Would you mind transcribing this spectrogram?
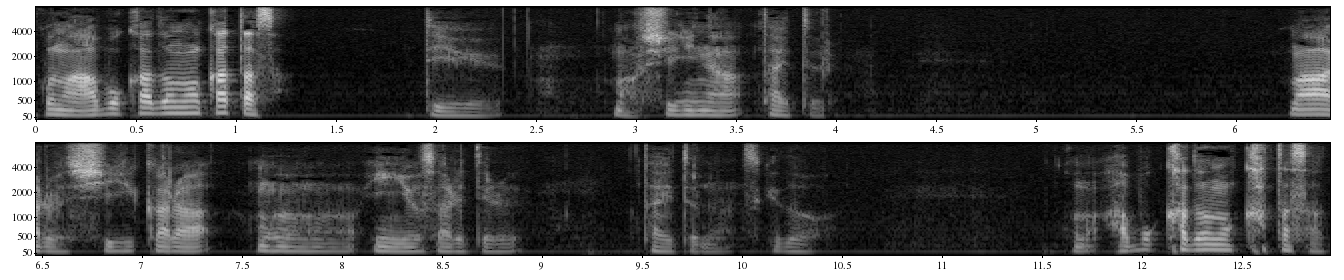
この「アボカドの硬さ」っていう、まあ、不思議なタイトル。まあある詩からもう引用されてるタイトルなんですけどこのアボカドの硬さっ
